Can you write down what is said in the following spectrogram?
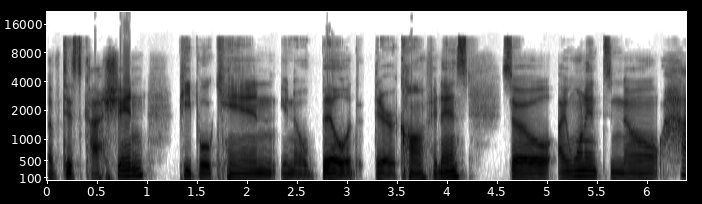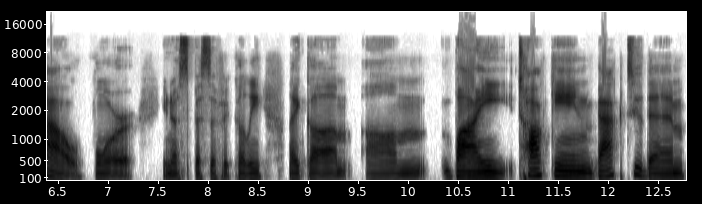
of discussion, people can, you know, build their confidence. So I wanted to know how, for you know, specifically, like, um, um, by talking back to them,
